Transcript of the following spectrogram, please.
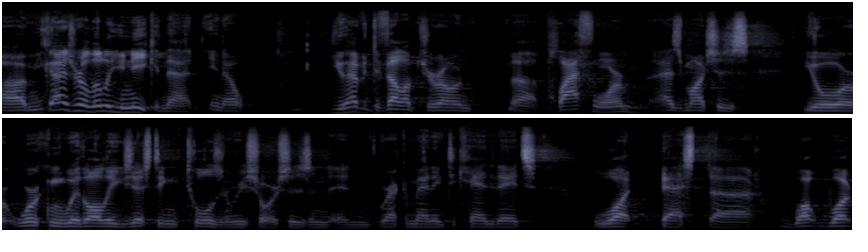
Um, you guys are a little unique in that, you know, you haven't developed your own uh, platform as much as you're working with all the existing tools and resources and, and recommending to candidates what best, uh, what, what,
